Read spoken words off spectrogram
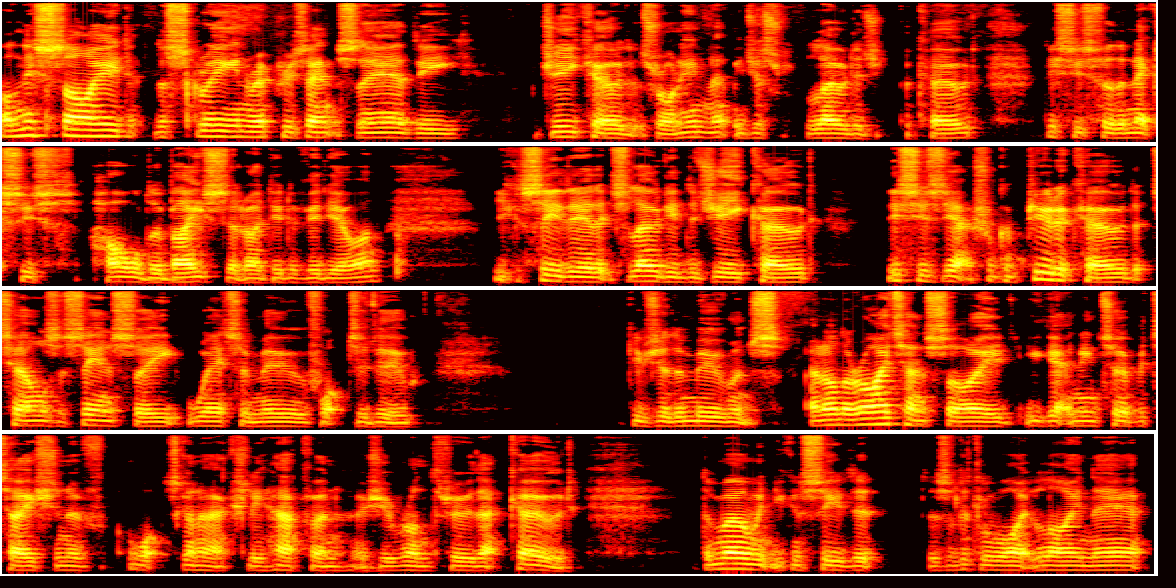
On this side the screen represents there the G code that's running. Let me just load a, code. This is for the Nexus holder base that I did a video on. You can see there that it's loaded the G code. This is the actual computer code that tells the CNC where to move, what to do gives you the movements and on the right hand side you get an interpretation of what's going to actually happen as you run through that code. At the moment you can see that there's a little white line there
